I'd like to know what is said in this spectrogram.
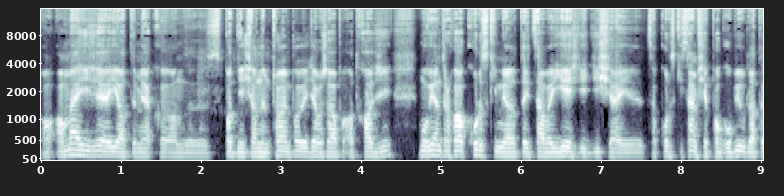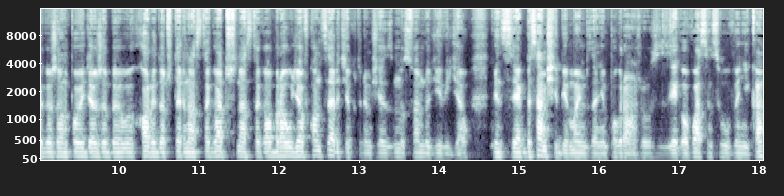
o, o Mejzie i o tym, jak on z podniesionym czołem powiedział, że odchodzi. Mówiłem trochę o Kurskim i o tej całej jeździe dzisiaj, co Kurski sam się pogubił, dlatego że on powiedział, że był chory do 14, a 13 brał udział w koncercie, w którym się z mnóstwem ludzi widział, więc jakby sam siebie moim zdaniem pogrążył, z jego własnych słów wynika.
